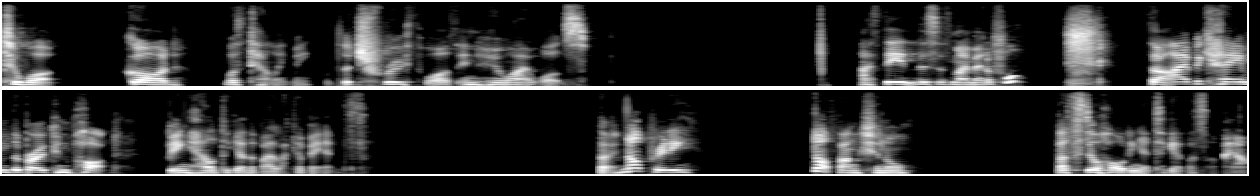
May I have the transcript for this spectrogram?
to what God was telling me, what the truth was in who I was. I see this is my metaphor. So I became the broken pot being held together by lacquer bands. So not pretty, not functional, but still holding it together somehow.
